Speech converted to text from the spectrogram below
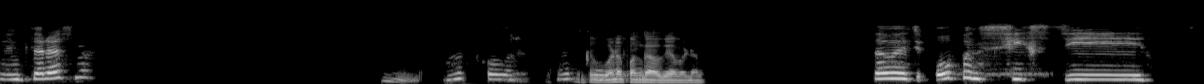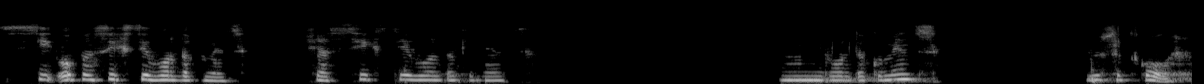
Интересно. Hmm, Not color. Not ये तो बड़ा color. पंगा हो गया मैडम Давайте. Open 60. си- Open 60 Word documents. Сейчас 60 Word documents. Word documents use it color.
